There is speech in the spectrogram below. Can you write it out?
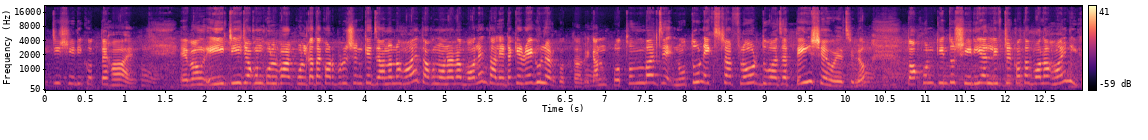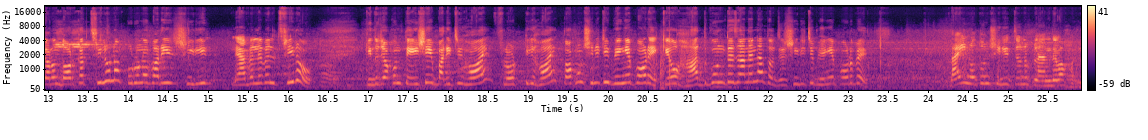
একটি সিঁড়ি করতে হয়। এবং এইটি যখন কলকাতা কর্পোরেশনকে জানানো হয়, তখন ওনারা বলেন, তাহলে এটাকে রেগুলার করতে হবে। কারণ প্রথমবার যে নতুন এক্সট্রা ফ্লোর দু হাজার তেইশে হয়েছিল, তখন কিন্তু সিঁড়ি আর লিফটের কথা বলা হয়নি, কারণ দরকার ছিল না, পুরনো বাড়ির সিঁড়ির অ্যাভেলেবেল ছিল। কিন্তু যখন তেইশেই বাড়িটি হয় ফ্লোরটি হয়, তখন সিঁড়িটি ভেঙে পড়ে। কেউ হাত গুনতে জানে না তো যে সিঁড়িটি ভেঙে পড়বে? তাই নতুন সিঁড়ির জন্য প্ল্যান দেওয়া হয়।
